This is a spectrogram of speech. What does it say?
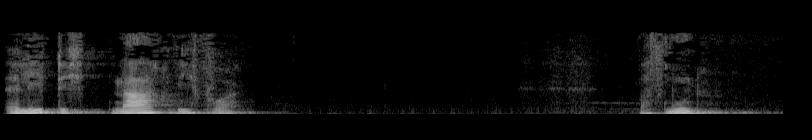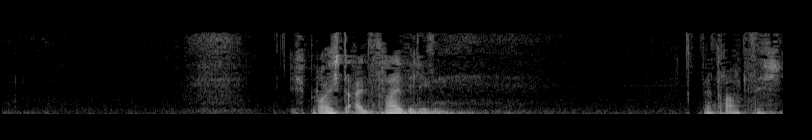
Er liebt dich nach wie vor. Was nun? Ich bräuchte einen Freiwilligen. Wer traut sich?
